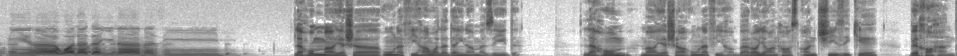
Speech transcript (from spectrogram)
فيها ولدينا مزيد. لهم ما یشاءون فیها ولدینا مزید لهم ما یشاءون فیها برای آنهاست آن چیزی که بخواهند.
